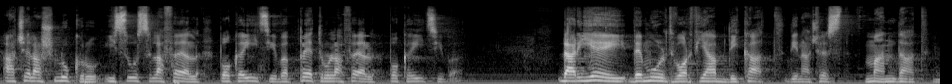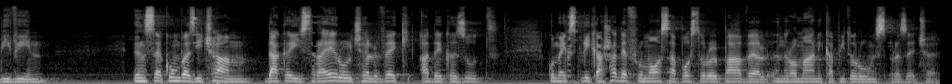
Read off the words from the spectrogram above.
același lucru, Iisus la fel, pocăiți-vă, Petru la fel, pocăiți-vă. Dar ei de mult vor fi abdicat din acest mandat divin. Însă, cum vă ziceam, dacă Israelul cel vechi a decăzut, cum explică așa de frumos Apostolul Pavel în Romani, capitolul 11,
